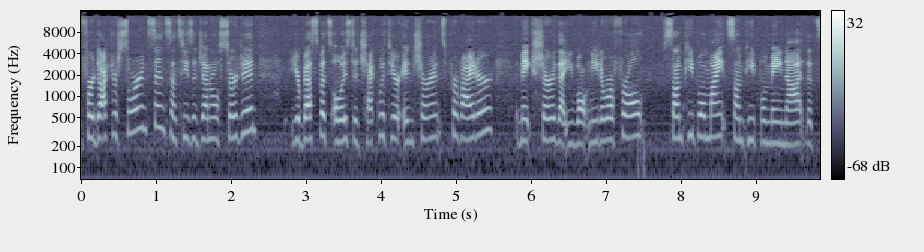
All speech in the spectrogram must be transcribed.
For Dr. Sorensen, since he's a general surgeon, your best bet's always to check with your insurance provider, make sure that you won't need a referral. Some people might, some people may not. That's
